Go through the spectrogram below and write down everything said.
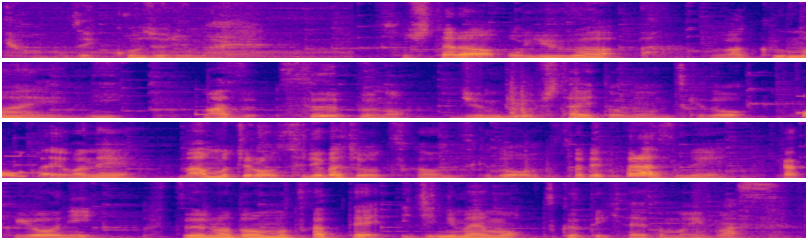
日も絶好調にうまい。そしたらお湯が沸く前に、まずスープの準備をしたいと思うんですけど、今回はね、まあもちろんすり鉢を使うんですけど、それプラスね、比較用に普通の丼も使って1、2枚も作っていきたいと思います。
